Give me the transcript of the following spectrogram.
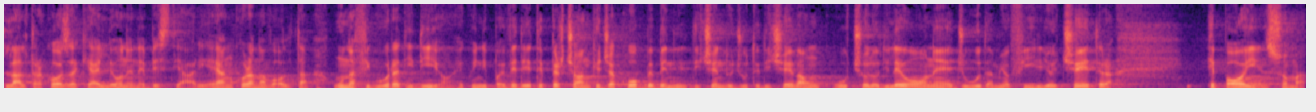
l'altra cosa che ha il leone nei bestiari è ancora una volta una figura di Dio. E quindi poi vedete, perciò anche Giacobbe, benedicendo Giude, diceva un cucciolo di leone, Giuda mio figlio, eccetera. E poi, insomma,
